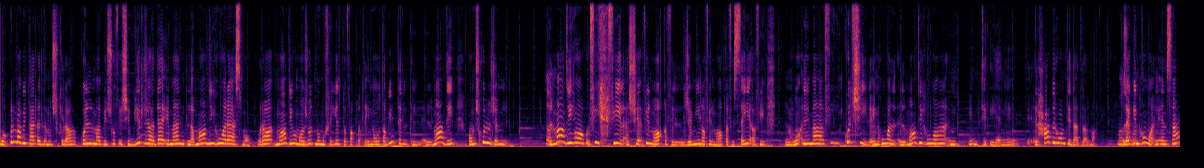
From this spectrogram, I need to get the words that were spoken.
هو كل ما بيتعرض لمشكلة كل ما بيشوف إشي بيرجع دائما لماضي هو راسمه. ماضي هو موجود بمخيلته فقط لأنه طبيعة الماضي هو مش كله جميل. الماضي هو في في الأشياء في المواقف الجميلة وفي المواقف السيئة في المؤلمة في كل شيء لأنه هو الماضي هو يعني الحاضر هو امتداد للماضي. مزبوط. لكن هو الإنسان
